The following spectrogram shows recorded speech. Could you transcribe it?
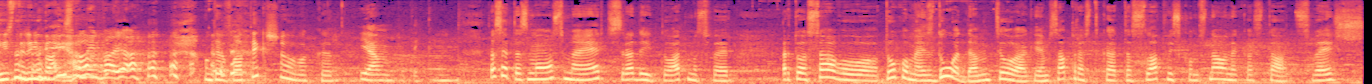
Īstenībā, jā. Īstenībā, jā. Un tev patīk šovakar? Jā, man patīk. Tas ir tas mūsu mērķis, radīt to atmosfēru. Ar to savu, to, ko mēs dodam cilvēkiem, saprast, ka tas latviskums nav nekas tāds svešs,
